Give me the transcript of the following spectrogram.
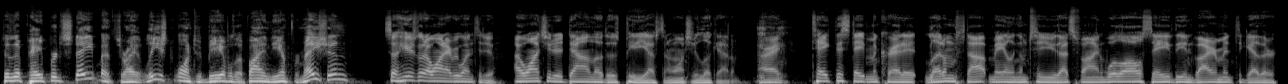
to the papered statements, or I at least want to be able to find the information. So here's what I want everyone to do. I want you to download those PDFs and I want you to look at them. All right. Take the statement credit. Let them stop mailing them to you. That's fine. We'll all save the environment together.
